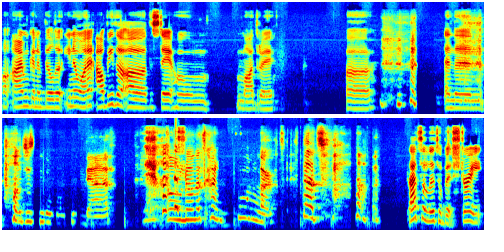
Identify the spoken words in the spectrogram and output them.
Well, I'm gonna build it. You know what? I'll be the uh the stay at home madre. Uh, and then I'll just be the working dad. Oh no, that's kind of fucked. That's fucked. that's a little bit straight.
